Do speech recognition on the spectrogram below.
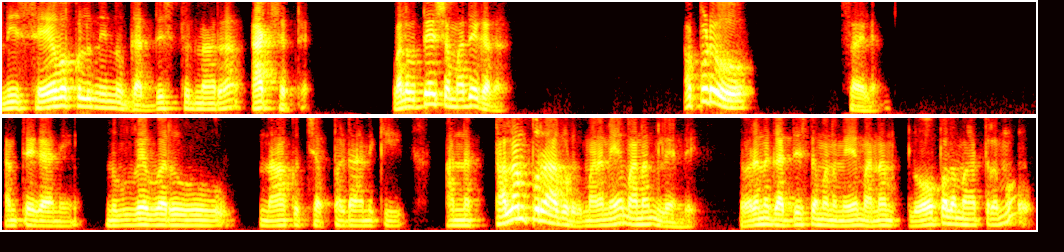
నీ సేవకులు నిన్ను గద్దిస్తున్నారా? యాక్సెప్టెడ్ వాళ్ళ ఉద్దేశం అదే కదా. అప్పుడు సైలెంట్. అంతేగాని నువ్వెవరు? నాకు చెప్పడానికి అన్న తలంపు రాకూడదు. మనమే మనం లేండి. ఎవరైనా గద్దిస్తే మనమే మనం. లోపల మాత్రము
